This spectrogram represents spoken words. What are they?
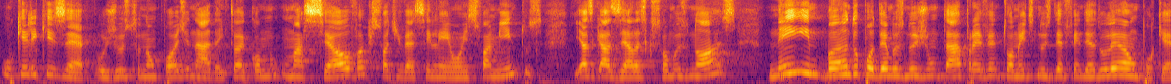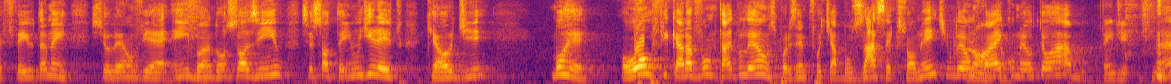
o que ele quiser. O justo não pode nada. Então é como uma selva que só tivessem leões famintos e as gazelas que somos nós. Nem em bando podemos nos juntar para eventualmente nos defender do leão, porque é feio também. Se o leão vier em bando ou sozinho, você só tem um direito, que é o de morrer. Ou ficar à vontade do leão. Se, por exemplo, for te abusar sexualmente, o leão Pronto. vai comer o teu rabo. Entendi. Né?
